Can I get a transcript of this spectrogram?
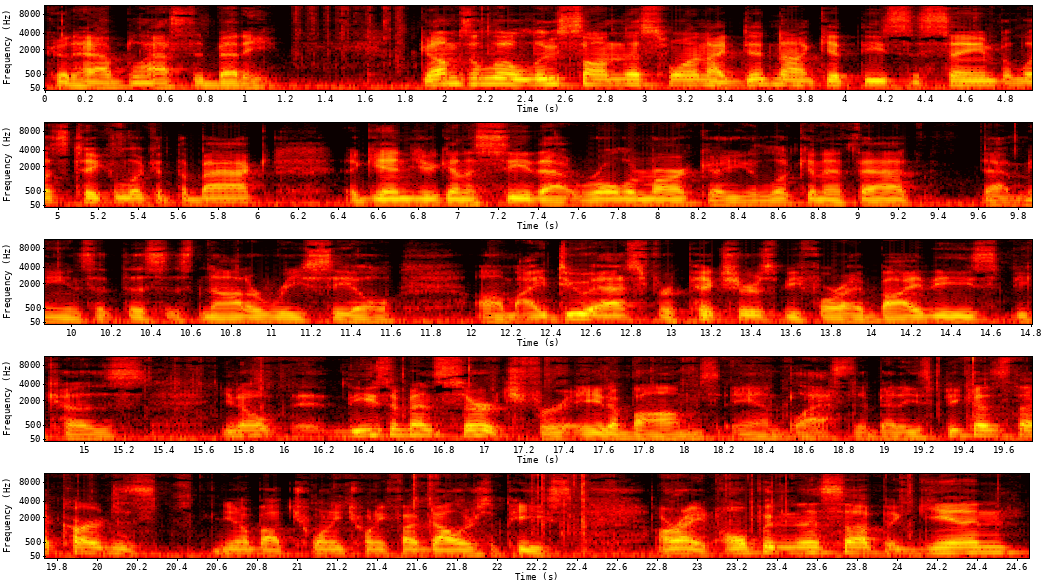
could have Blasted Betty. Gum's a little loose on this one. I did not get these the same, but let's take a look at the back. Again, you're going to see that roller mark. Are you looking at that? That means that this is not a reseal. Um, I do ask for pictures before I buy these because, you know, these have been searched for Ada Bombs and Blasted Betties because that card is, you know, about $20, $25 a piece. All right, open this up again.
